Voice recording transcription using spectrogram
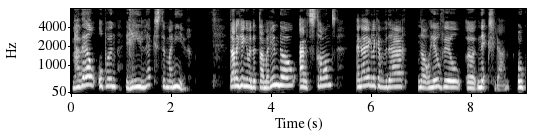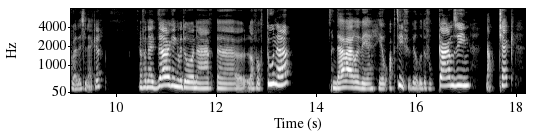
maar wel op een relaxte manier. Daarna gingen we de Tamarindo aan het strand. En eigenlijk hebben we daar nou heel veel uh, niks gedaan. Ook wel eens lekker. En vanuit daar gingen we door naar uh, La Fortuna. En daar waren we weer heel actief. We wilden de vulkaan zien. Nou, check.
